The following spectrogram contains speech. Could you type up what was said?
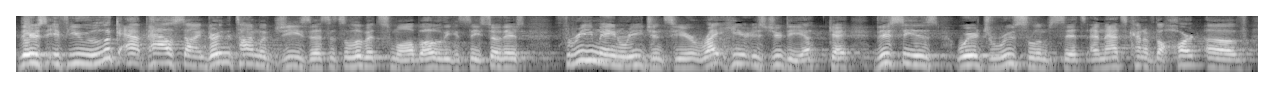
there's, if you look at Palestine during the time of Jesus, it's a little bit small, but hopefully you can see. So there's three main regions here. Right here is Judea, okay? This is where Jerusalem sits, and that's kind of the heart of,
